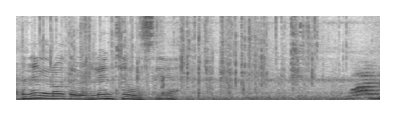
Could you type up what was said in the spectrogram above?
I didn't know there were lentils here. What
